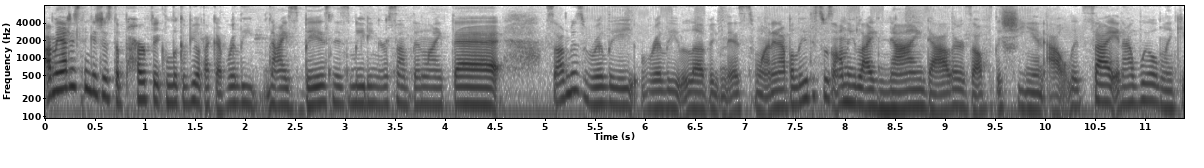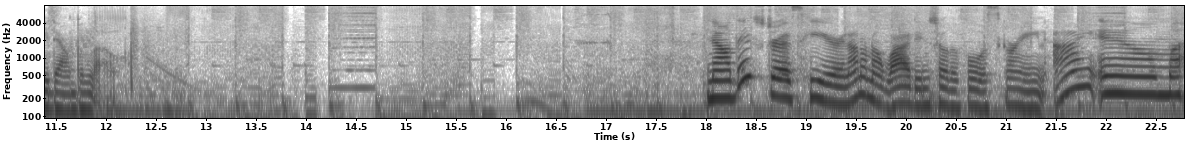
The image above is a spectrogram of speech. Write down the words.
I mean, I just think it's just the perfect look if you have like a really nice business meeting or something like that. So I'm just really, really loving this one. And I believe this was only like $9 off the Shein outlet site. And I will link it down below. Now this dress here, and I don't know why I didn't show the full screen. I am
